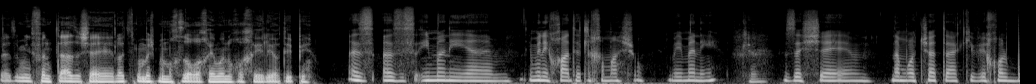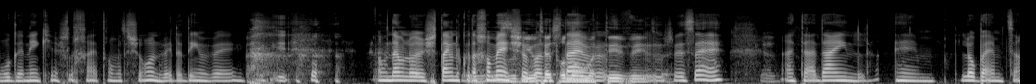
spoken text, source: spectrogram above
זה איזה מין פנטזיה שלא תתממש במחזור החיים הנוכחי להיות איפי. אז, אז אם, אני, אה, אם אני יכולה לתת לך משהו, ואם אני, כן. זה שלמרות שאתה כביכול בורגני, כי יש לך את רמת השרון וילדים, ו... אמנם לא 2.5, אבל 2, וזה, כן. אתה עדיין אה, לא באמצע.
